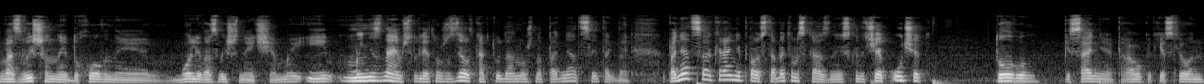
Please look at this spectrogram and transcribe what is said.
возвышенные, духовные, более возвышенные, чем мы. И мы не знаем, что для этого нужно сделать, как туда нужно подняться и так далее. Подняться крайне просто, об этом сказано. Если когда человек учит Тору, Писание, пророков, если он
